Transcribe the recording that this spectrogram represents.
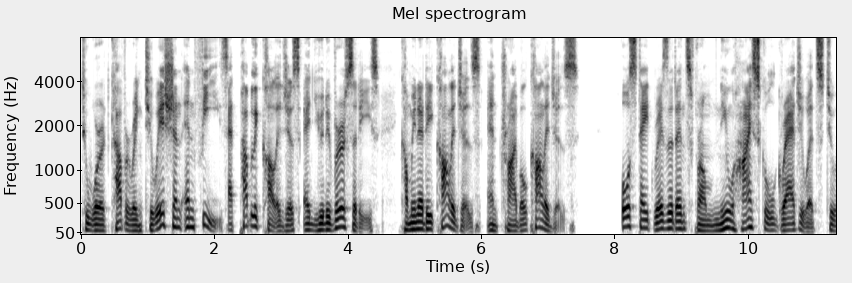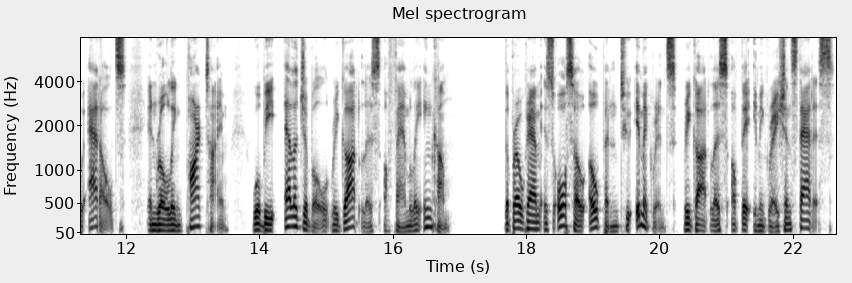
toward covering tuition and fees at public colleges and universities, community colleges, and tribal colleges all state residents from new high school graduates to adults enrolling part-time will be eligible regardless of family income. The program is also open to immigrants regardless of their immigration status.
